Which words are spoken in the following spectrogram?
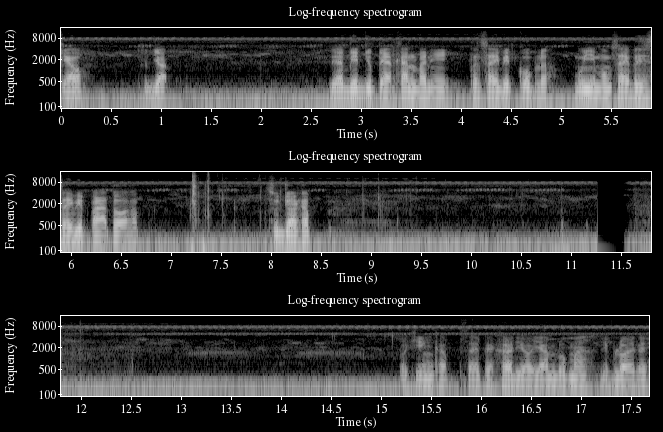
แก้วสุดยอดเหลือเบ็ดอยู่แปดขั้นบานี้เพิ่นใส่เบ็ดกบเหรอมุ้ยมองใส่เพิ่นใส่เบ็ดปลาต่อครับ สุดยอดครับปลาคิงครับ ใส่ไปข้าวเดียวยามลุบมาเรียบร้อยเลย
